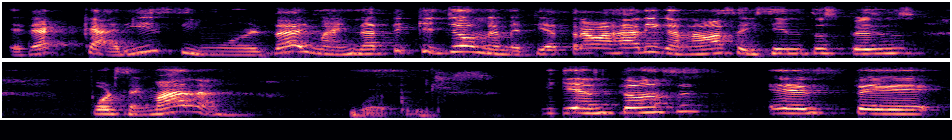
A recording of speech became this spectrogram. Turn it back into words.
Era carísimo, ¿verdad? Imagínate que yo me metí a trabajar y ganaba 600 pesos por semana. Y entonces, este,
